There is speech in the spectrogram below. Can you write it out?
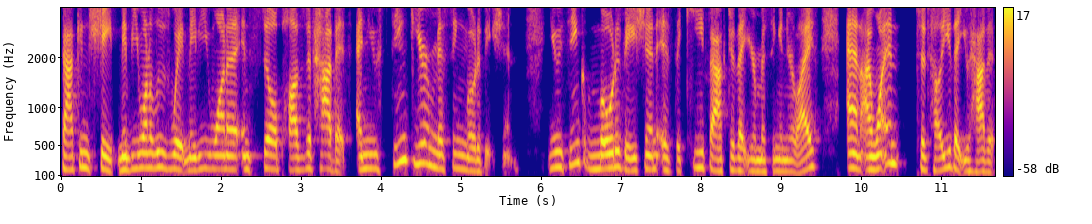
back in shape. Maybe you want to lose weight. Maybe you want to instill positive habits and you think you're missing motivation. You think motivation is the key factor that you're missing in your life. And I want to tell you that you have it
